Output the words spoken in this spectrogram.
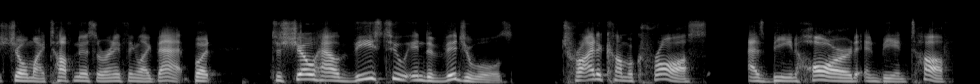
show my toughness or anything like that, but to show how these two individuals try to come across as being hard and being tough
